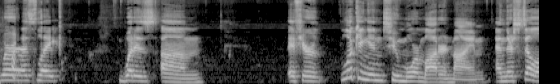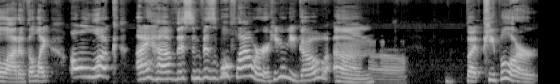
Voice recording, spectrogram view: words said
whereas like what is um if you're looking into more modern mime and there's still a lot of the like oh look i have this invisible flower here you go um Oh. but people are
